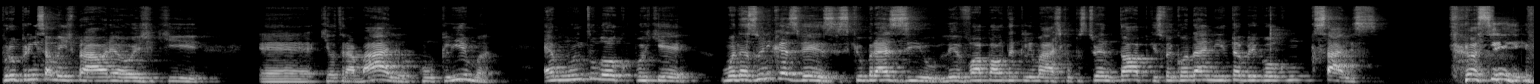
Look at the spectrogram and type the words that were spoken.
pro, principalmente para a área hoje que, é, que eu trabalho com clima, é muito louco, porque uma das únicas vezes que o Brasil levou a pauta climática para os Trend Topics foi quando a Anitta brigou com o Salles. assim,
